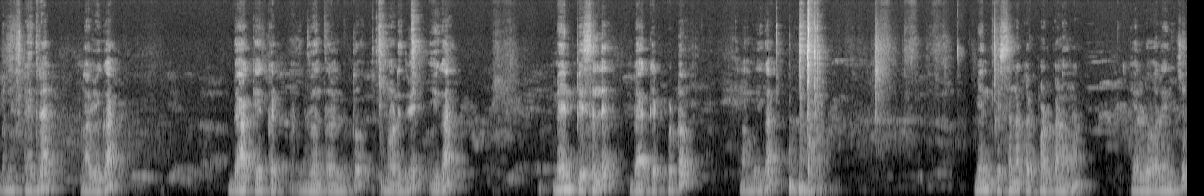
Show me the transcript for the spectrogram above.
ಬನ್ನಿ ಸ್ನೇಹಿತರೆ, ನಾವೀಗ ಬ್ಯಾಕ್ ಹೇಗೆ ಕಟ್ ಮಾಡಿದ್ವಿ ಅಂತ ಹೇಳ್ಬಿಟ್ಟು ನೋಡಿದ್ವಿ. ಈಗ ಮೇನ್ ಪೀಸಲ್ಲಿ ಬ್ಯಾಕ್ ಇಟ್ಬಿಟ್ಟು ನಾವು ಈಗ ಮೇನ್ ಪೀಸನ್ನು ಕಟ್ ಮಾಡ್ಕೊಳ್ಳೋಣ. ಎರಡೂವರೆ ಇಂಚು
